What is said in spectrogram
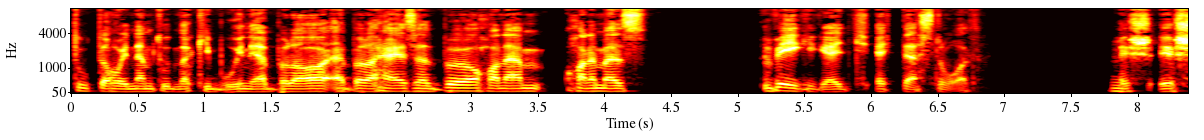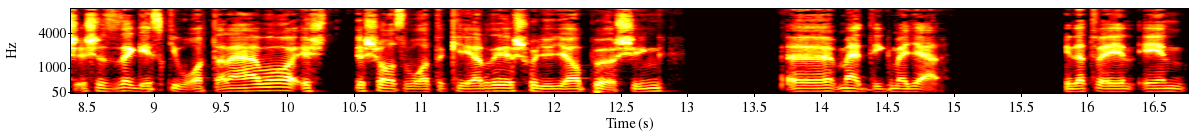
tudta, hogy nem tudnak kibújni ebből a, ebből a helyzetből, hanem, hanem ez végig egy, egy teszt volt. Hm. És, és, és ez az egész ki volt találva, és, és az volt a kérdés, hogy ugye a Pershing meddig megy el. Illetve én, én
